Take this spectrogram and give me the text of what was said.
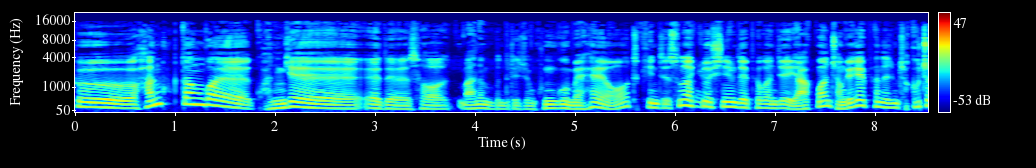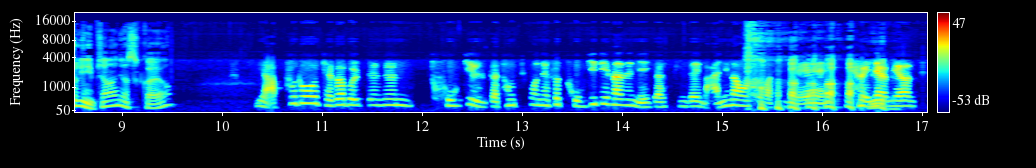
그 한국당과의 관계에 대해서 많은 분들이 좀 궁금해해요. 특히 이제 손학규 네. 신임 대표가 이제 야권 정계 개편에 좀 적극적인 입장 아니었을까요? 예, 앞으로 제가 볼 때는 독일, 그러니까 정치권에서 독일이라는 얘기가 굉장히 많이 나올 것 같은데 왜냐하면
